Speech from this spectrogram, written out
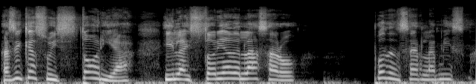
Así que su historia y la historia de Lázaro pueden ser la misma.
